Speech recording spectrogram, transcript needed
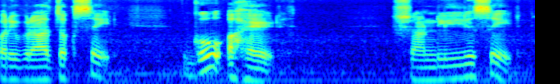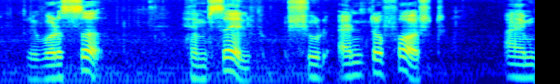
Parivrajak said, Go ahead. Shandilya said, Reverse, sir, himself should enter first. I am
